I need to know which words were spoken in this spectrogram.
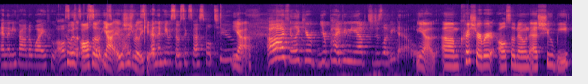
And then he found a wife who also Who was also- yeah, it was just really cute. And then he was so successful too. Yeah. Oh, I feel like you're you're piping me up to just let me know. Yeah. Um, Chris Sherbert, also known as Shuby,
